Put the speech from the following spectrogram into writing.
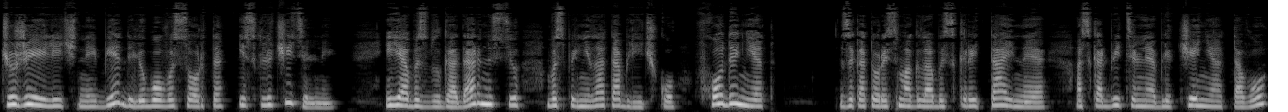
Чужие личные беды любого сорта исключительны, и я бы с благодарностью восприняла табличку «Входа нет», за которой смогла бы скрыть тайное, оскорбительное облегчение от того,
